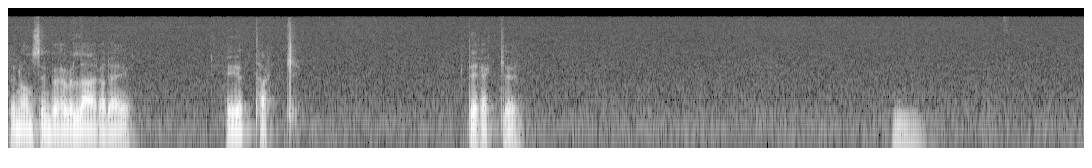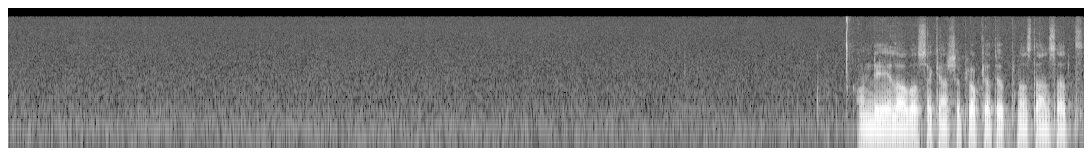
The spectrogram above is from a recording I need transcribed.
du någonsin behöver lära dig är tack. Det räcker. Mm. Och en del av oss har kanske plockat upp någonstans att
